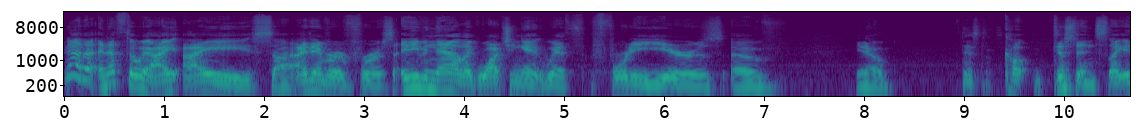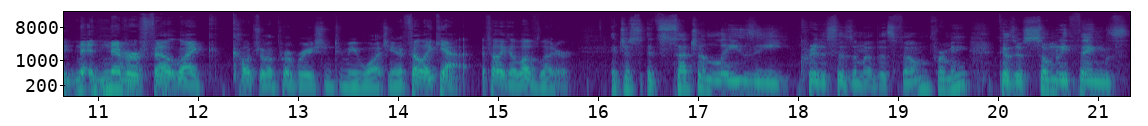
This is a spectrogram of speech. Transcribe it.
No, that, and that's the way I I saw it. I never first, and even now, like watching it with forty years of, you know, Distance. cul- distance, like it, it never felt like cultural appropriation to me watching it. It felt like yeah, it felt like a love letter. it just it's such a lazy criticism of this film for me because there's so many things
